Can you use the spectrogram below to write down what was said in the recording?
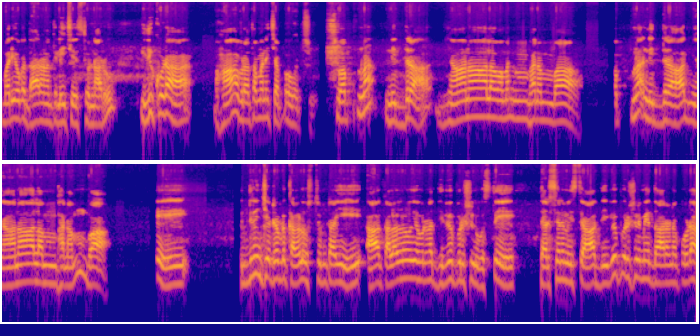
మరి ఒక ధారణ తెలియచేస్తున్నారు. ఇది కూడా మహావ్రతం అని చెప్పవచ్చు. స్వప్న నిద్ర జ్ఞానాలంబనం వా. స్వప్న నిద్ర జ్ఞానాలంబనం వా. నిద్రించేటప్పుడు కళలు వస్తుంటాయి. ఆ కళలో ఎవరైనా దివ్య పురుషులు వస్తే దర్శనమిస్తే ఆ దివ్య పురుషుల మీద ధారణ కూడా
